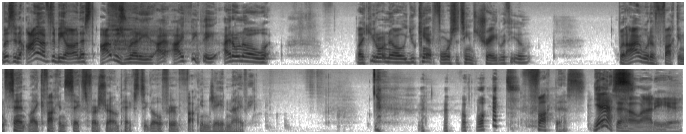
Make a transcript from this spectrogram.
Listen, I have to be honest. I was ready. I, I think they. I don't know. Like you don't know. You can't force a team to trade with you. But I would have fucking sent like fucking six first round picks to go for fucking Jaden Ivey. what Fuck this. Yes. the hell out of here.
